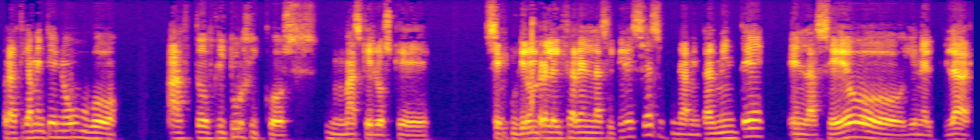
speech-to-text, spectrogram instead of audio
prácticamente no hubo actos litúrgicos más que los que se pudieron realizar en las iglesias, fundamentalmente en el aseo y en el pilar.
